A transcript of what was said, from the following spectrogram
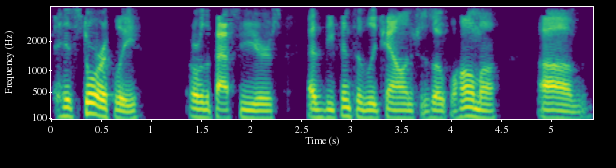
historically over the past few years as defensively challenged as Oklahoma. Um,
